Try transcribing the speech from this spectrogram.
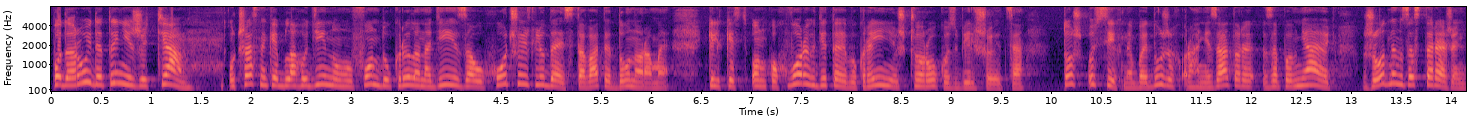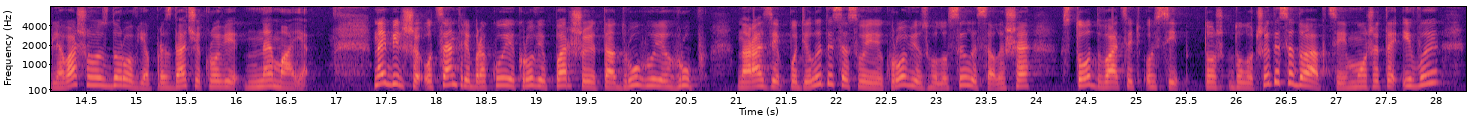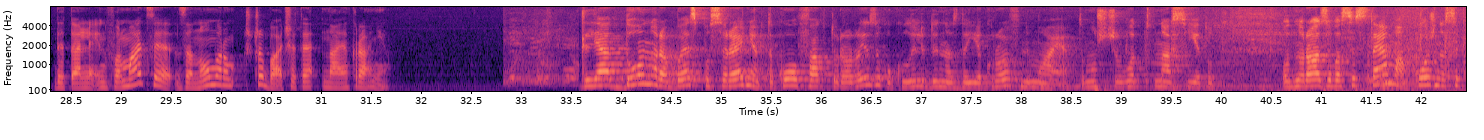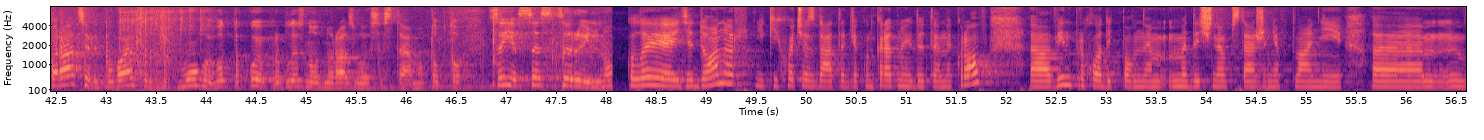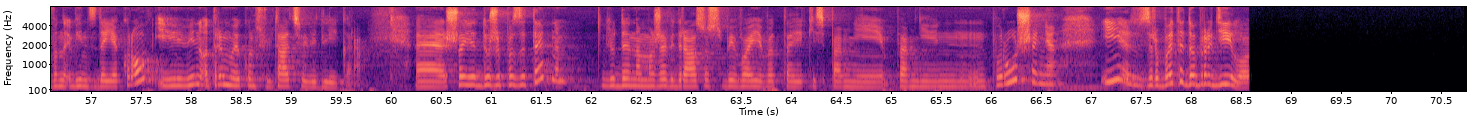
Подаруй дитині життя. Учасники благодійного фонду Крила надії заохочують людей ставати донорами. Кількість онкохворих дітей в Україні щороку збільшується. Тож усіх небайдужих організатори запевняють, жодних застережень для вашого здоров'я при здачі крові немає. Найбільше у центрі бракує крові першої та другої груп. Наразі поділитися своєю кров'ю зголосилися лише 120 осіб. Тож долучитися до акції можете і ви. Детальна інформація за номером, що бачите на екрані. Для донора безпосередньо такого фактора ризику, коли людина здає кров, немає. Тому що от в нас є тут одноразова система, кожна сепарація відбувається з допомогою от такої приблизно одноразової системи. Тобто це є все стерильно. Коли є донор, який хоче здати для конкретної дитини кров, е, він проходить повне медичне обстеження в плані е, він здає кров і він отримує консультацію від лікаря. Е, Що є дуже позитивним. Людина може відразу собі виявити якісь певні, певні порушення і зробити добре діло.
